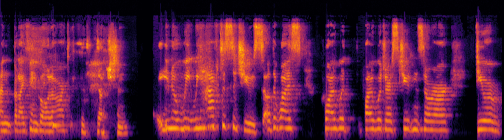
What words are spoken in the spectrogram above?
And but I think all art is seduction you know we, we have to seduce otherwise why would why would our students or our viewer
